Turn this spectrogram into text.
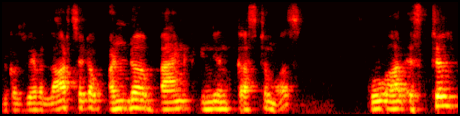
Because we have a large set of underbanked Indian customers who are still,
